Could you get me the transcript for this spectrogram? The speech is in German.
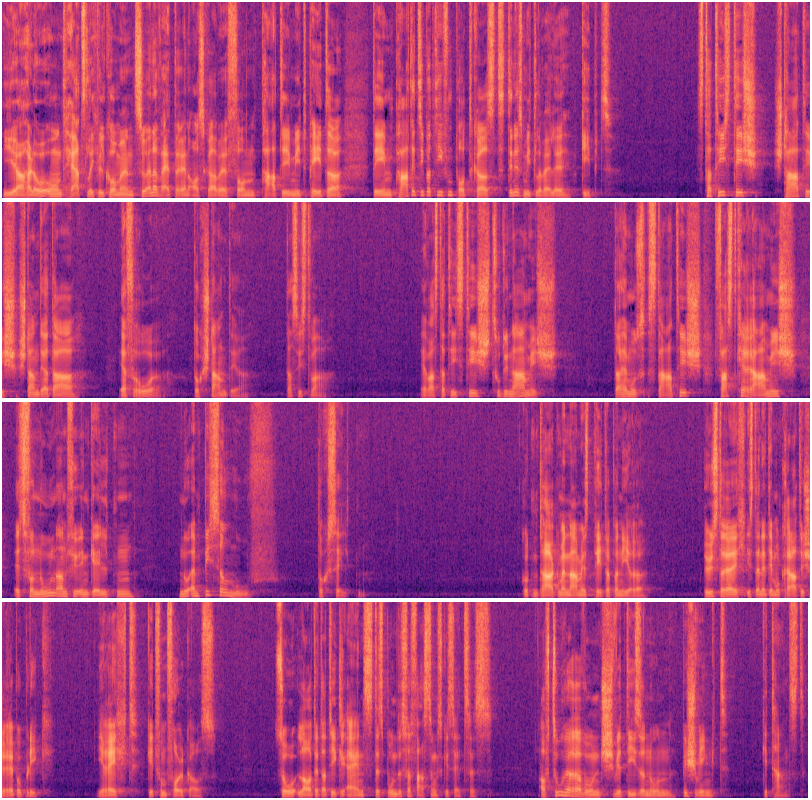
Ja, hallo und herzlich willkommen zu einer weiteren Ausgabe von Party mit Peter, dem partizipativen Podcast, den es mittlerweile gibt. Statistisch, statisch stand er da, er fror, doch stand er, das ist wahr. Er war statistisch zu dynamisch, daher muss statisch, fast keramisch, es von nun an für ihn gelten, nur ein bisschen Move, doch selten. Guten Tag, mein Name ist Peter Panierer. Österreich ist eine demokratische Republik. Ihr Recht geht vom Volk aus. So lautet Artikel 1 des Bundesverfassungsgesetzes. Auf Zuhörerwunsch wird dieser nun beschwingt, getanzt.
